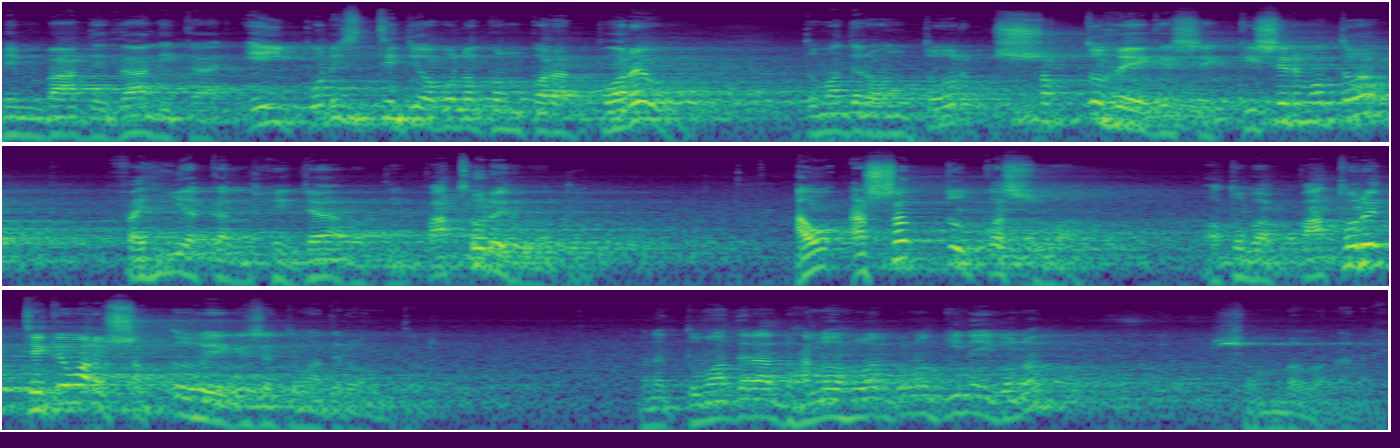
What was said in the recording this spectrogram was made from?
মিম্বাদে দালিকা। এই পরিস্থিতি অবলোকন করার পরেও তোমাদের অন্তর শক্ত হয়ে গেছে। কিসের মতো? ফাহিয়াকাল হেজারতি, পাথরের মতো। আও আসাধ্য কসোয়া অথবা পাথরের থেকেও আরও শক্ত হয়ে গেছে তোমাদের অন্তর। মানে তোমাদের আর ভালো হওয়ার কোনো কি নেই বলো? সম্ভাবনা নেই।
